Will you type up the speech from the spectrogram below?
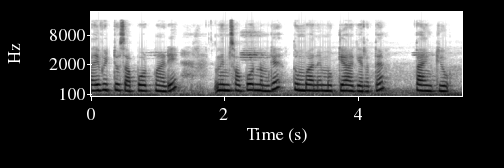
ದಯವಿಟ್ಟು ಸಪೋರ್ಟ್ ಮಾಡಿ. ನಿಮ್ಮ ಸಪೋರ್ಟ್ ನಮಗೆ ತುಂಬಾ ಮುಖ್ಯ ಆಗಿರುತ್ತೆ. Thank you.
